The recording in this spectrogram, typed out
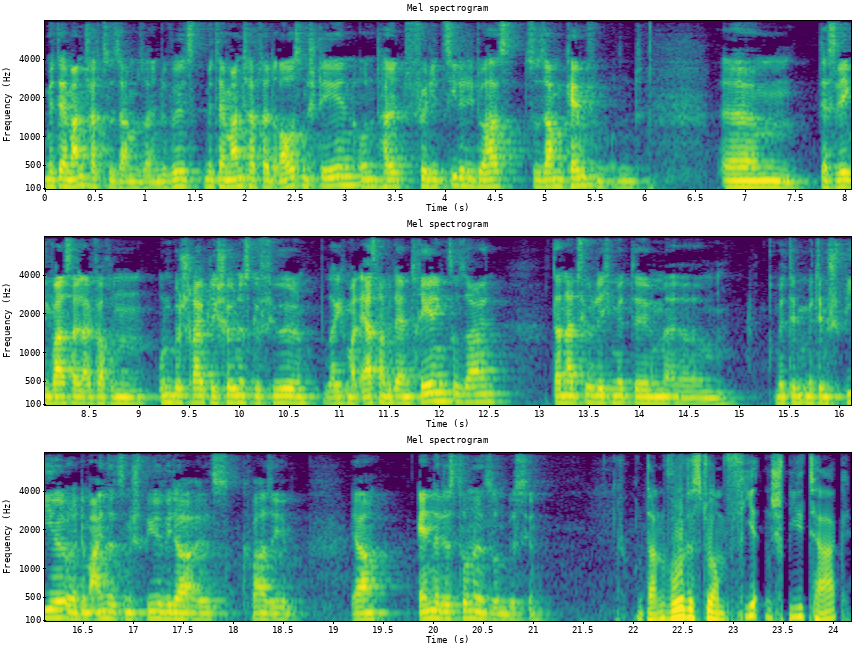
mit der Mannschaft zusammen sein. Du willst mit der Mannschaft da draußen stehen und halt für die Ziele, die du hast, zusammen kämpfen. Und ähm, deswegen war es halt einfach ein unbeschreiblich schönes Gefühl, sage ich mal, erstmal wieder im Training zu sein, dann natürlich mit dem, ähm, mit dem, mit dem Spiel oder dem Einsatz im Spiel wieder als quasi ja, Ende des Tunnels so ein bisschen. Und dann wurdest du am vierten Spieltag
